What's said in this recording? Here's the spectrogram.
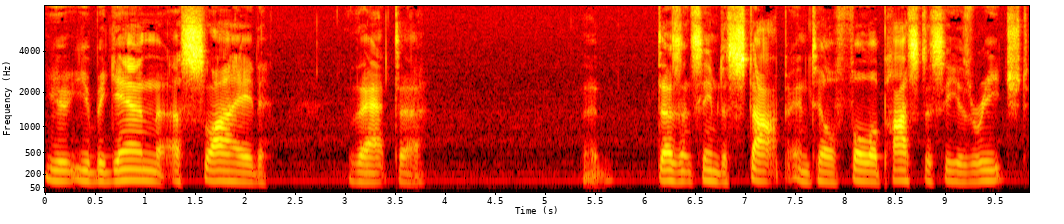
you you begin a slide that uh, that doesn't seem to stop until full apostasy is reached.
